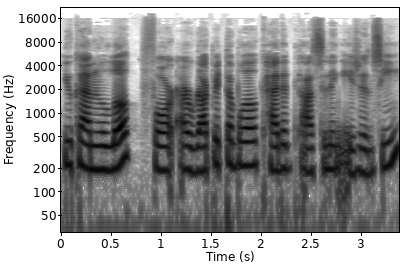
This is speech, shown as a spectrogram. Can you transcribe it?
You can look for a reputable credit counseling agency.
